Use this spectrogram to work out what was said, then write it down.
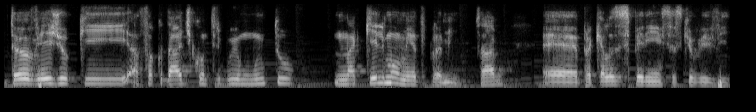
então eu vejo que a faculdade contribuiu muito naquele momento para mim, sabe? É, para aquelas experiências que eu vivi.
